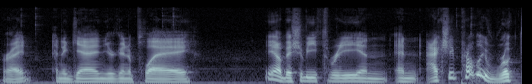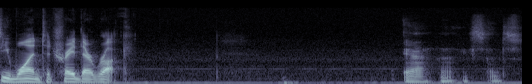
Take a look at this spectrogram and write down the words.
right? And again, you're going to play, you know, bishop e3 and, and actually probably rook d1 to trade their rook. Yeah, that makes sense.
